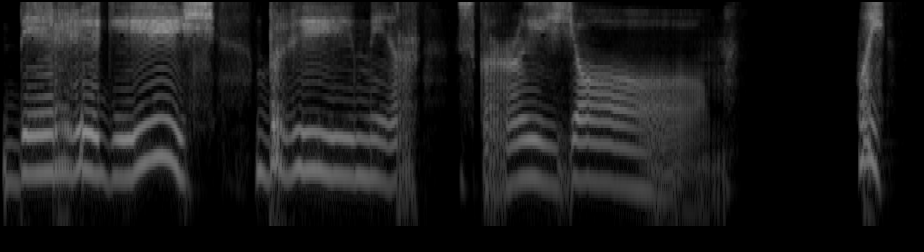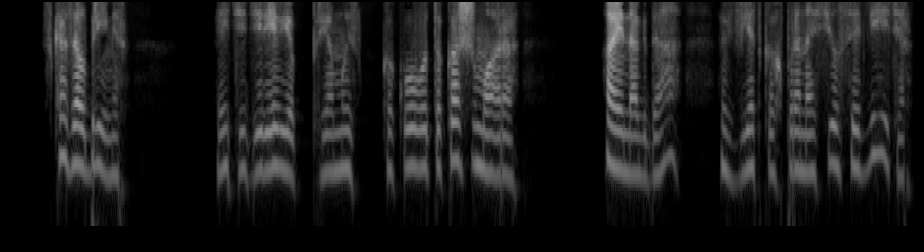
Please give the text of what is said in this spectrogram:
берегись, Бример, сгрызем. «Ой!» — сказал Бример. «Эти деревья прямо из какого-то кошмара». А иногда в ветках проносился ветер,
